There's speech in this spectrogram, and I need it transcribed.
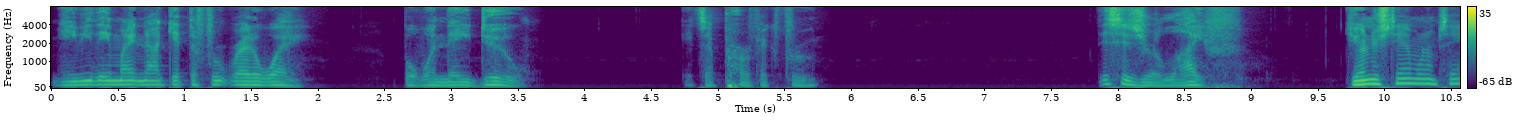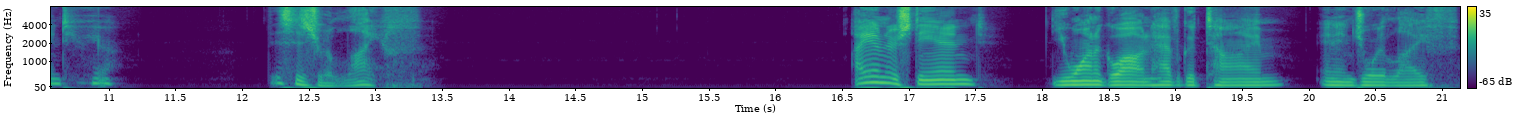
Maybe they might not get the fruit right away, but when they do, it's a perfect fruit. This is your life. Do you understand what I'm saying to you here? This is your life. I understand you want to go out and have a good time and enjoy life.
